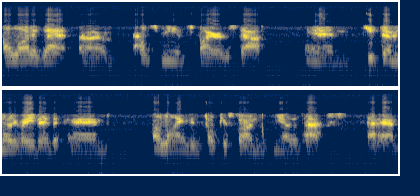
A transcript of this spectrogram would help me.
a lot of that um, helps me inspire the staff and keep them motivated and aligned and focused on you know the tasks at hand.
